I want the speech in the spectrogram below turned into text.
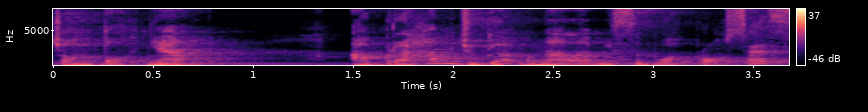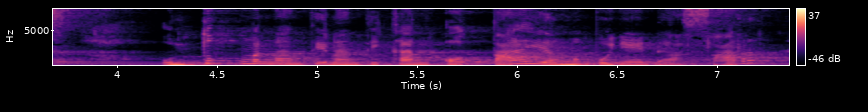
Contohnya, Abraham juga mengalami sebuah proses untuk menanti-nantikan kota yang mempunyai dasar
